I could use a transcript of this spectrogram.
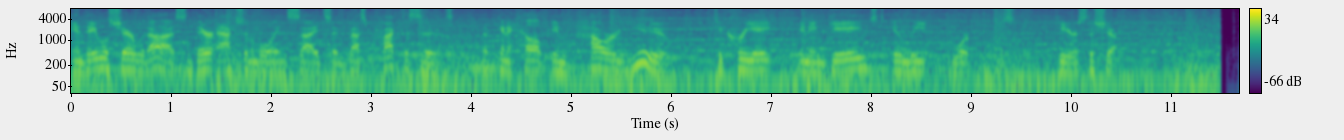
and they will share with us their actionable insights and best practices that can help empower you to create an engaged elite workforce. Here's the show.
